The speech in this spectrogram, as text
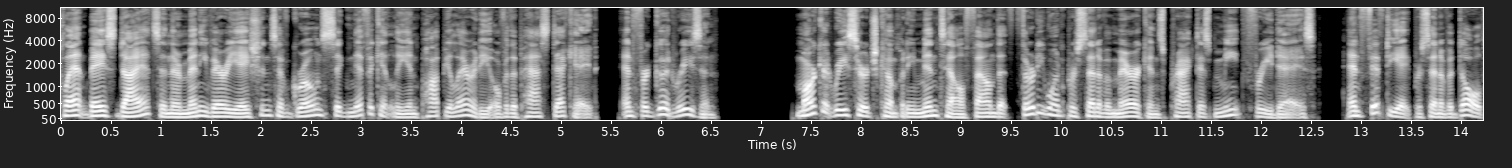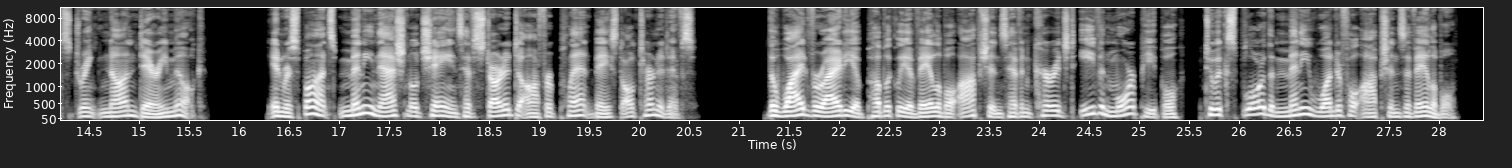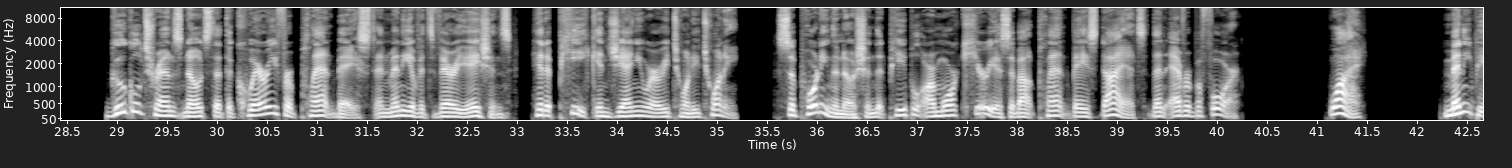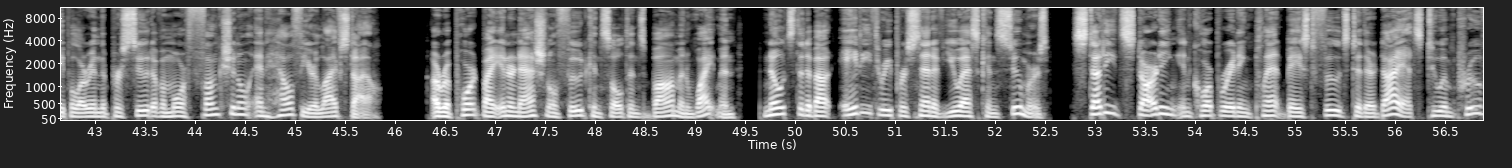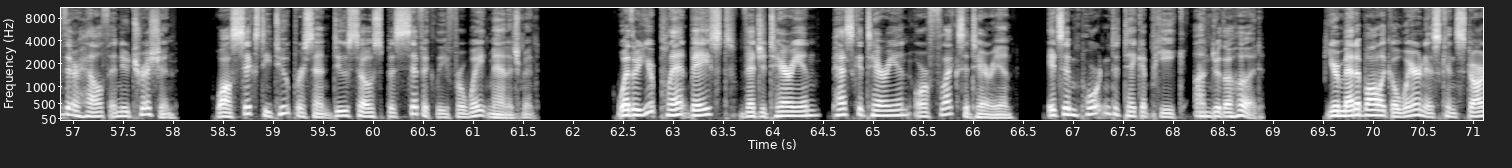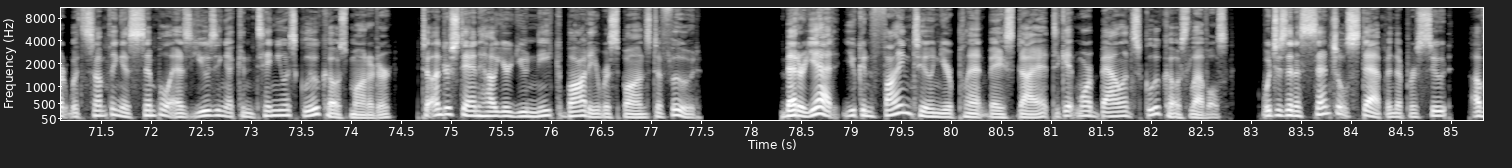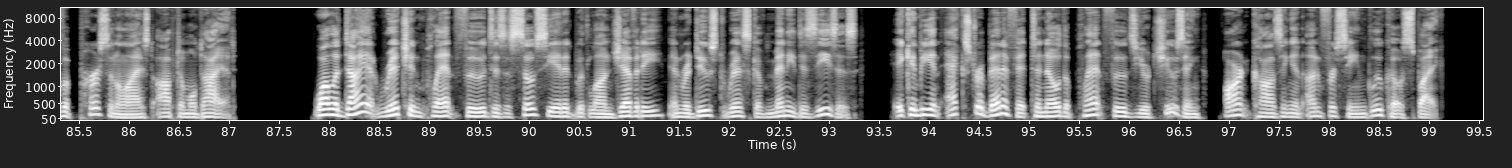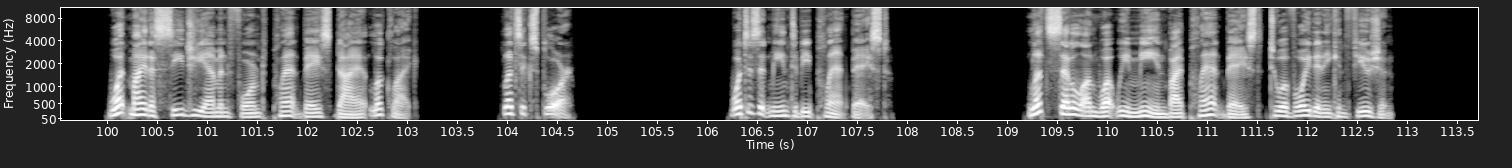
Plant based diets and their many variations have grown significantly in popularity over the past decade, and for good reason. Market research company Mintel found that 31% of Americans practice meat free days, and 58% of adults drink non dairy milk. In response, many national chains have started to offer plant based alternatives. The wide variety of publicly available options have encouraged even more people to explore the many wonderful options available. Google Trends notes that the query for plant based and many of its variations hit a peak in January 2020, supporting the notion that people are more curious about plant based diets than ever before. Why? Many people are in the pursuit of a more functional and healthier lifestyle. A report by international food consultants Baum and Whiteman notes that about 83% of U.S. consumers studied starting incorporating plant based foods to their diets to improve their health and nutrition, while 62% do so specifically for weight management. Whether you're plant based, vegetarian, pescatarian, or flexitarian, it's important to take a peek under the hood. Your metabolic awareness can start with something as simple as using a continuous glucose monitor to understand how your unique body responds to food. Better yet, you can fine tune your plant based diet to get more balanced glucose levels, which is an essential step in the pursuit of a personalized optimal diet. While a diet rich in plant foods is associated with longevity and reduced risk of many diseases, it can be an extra benefit to know the plant foods you're choosing aren't causing an unforeseen glucose spike. What might a CGM informed plant based diet look like? Let's explore. What does it mean to be plant based? Let's settle on what we mean by plant based to avoid any confusion.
